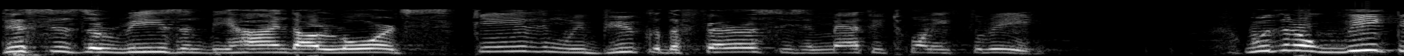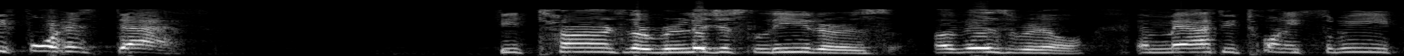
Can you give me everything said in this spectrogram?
This is the reason behind our Lord's scathing rebuke of the Pharisees in Matthew 23. Within a week before his death, he turned to the religious leaders of Israel in Matthew 23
